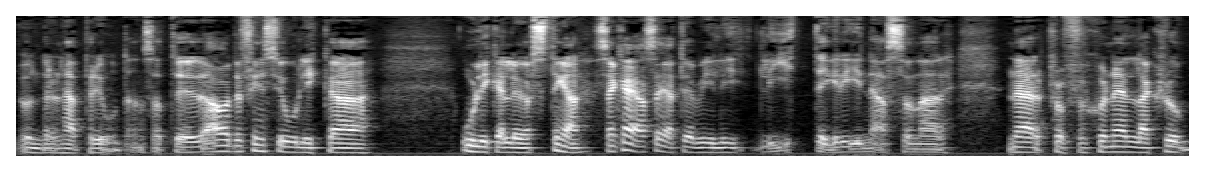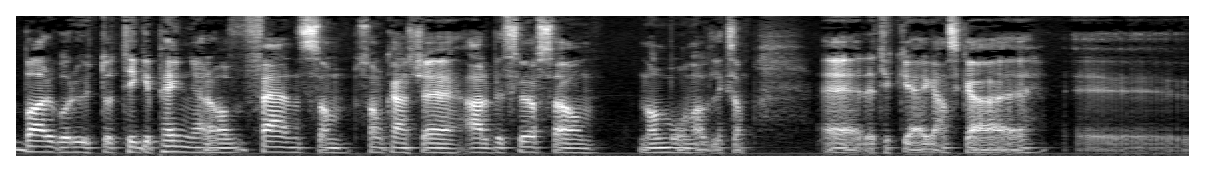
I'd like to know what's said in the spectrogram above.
under den här perioden. Så att eh, ja, det finns ju olika, olika lösningar. Sen kan jag säga att jag blir li, lite grinig alltså när, när professionella klubbar går ut och tigger pengar av fans som, som kanske är arbetslösa om någon månad liksom. Eh, det tycker jag är ganska eh, eh,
